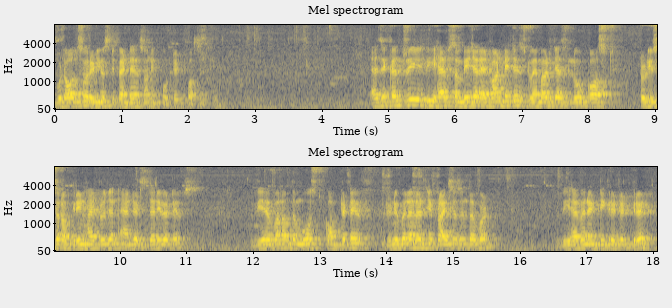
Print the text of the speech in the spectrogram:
would also reduce dependence on imported fossil fuel. As a country, we have some major advantages to emerge as low-cost producer of green hydrogen and its derivatives. We have one of the most competitive renewable energy prices in the world. We have an integrated grid.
